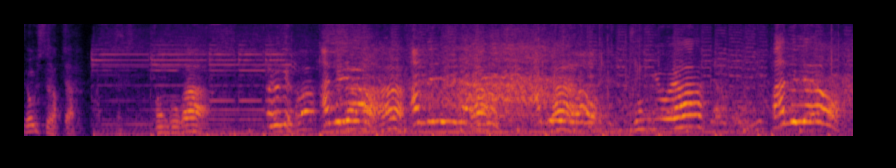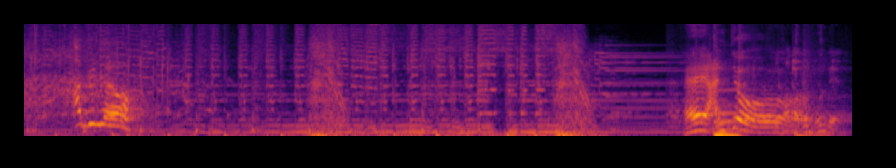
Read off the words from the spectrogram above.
여기 있어. 잡자. 종국아. 아, 여기. 어? 안 들려요! 안 들립니다! 안 들려요! 종규야? 안 들려요! 안 들려요! 에이 안 뛰어. 봐봐, 넌 뭔데?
